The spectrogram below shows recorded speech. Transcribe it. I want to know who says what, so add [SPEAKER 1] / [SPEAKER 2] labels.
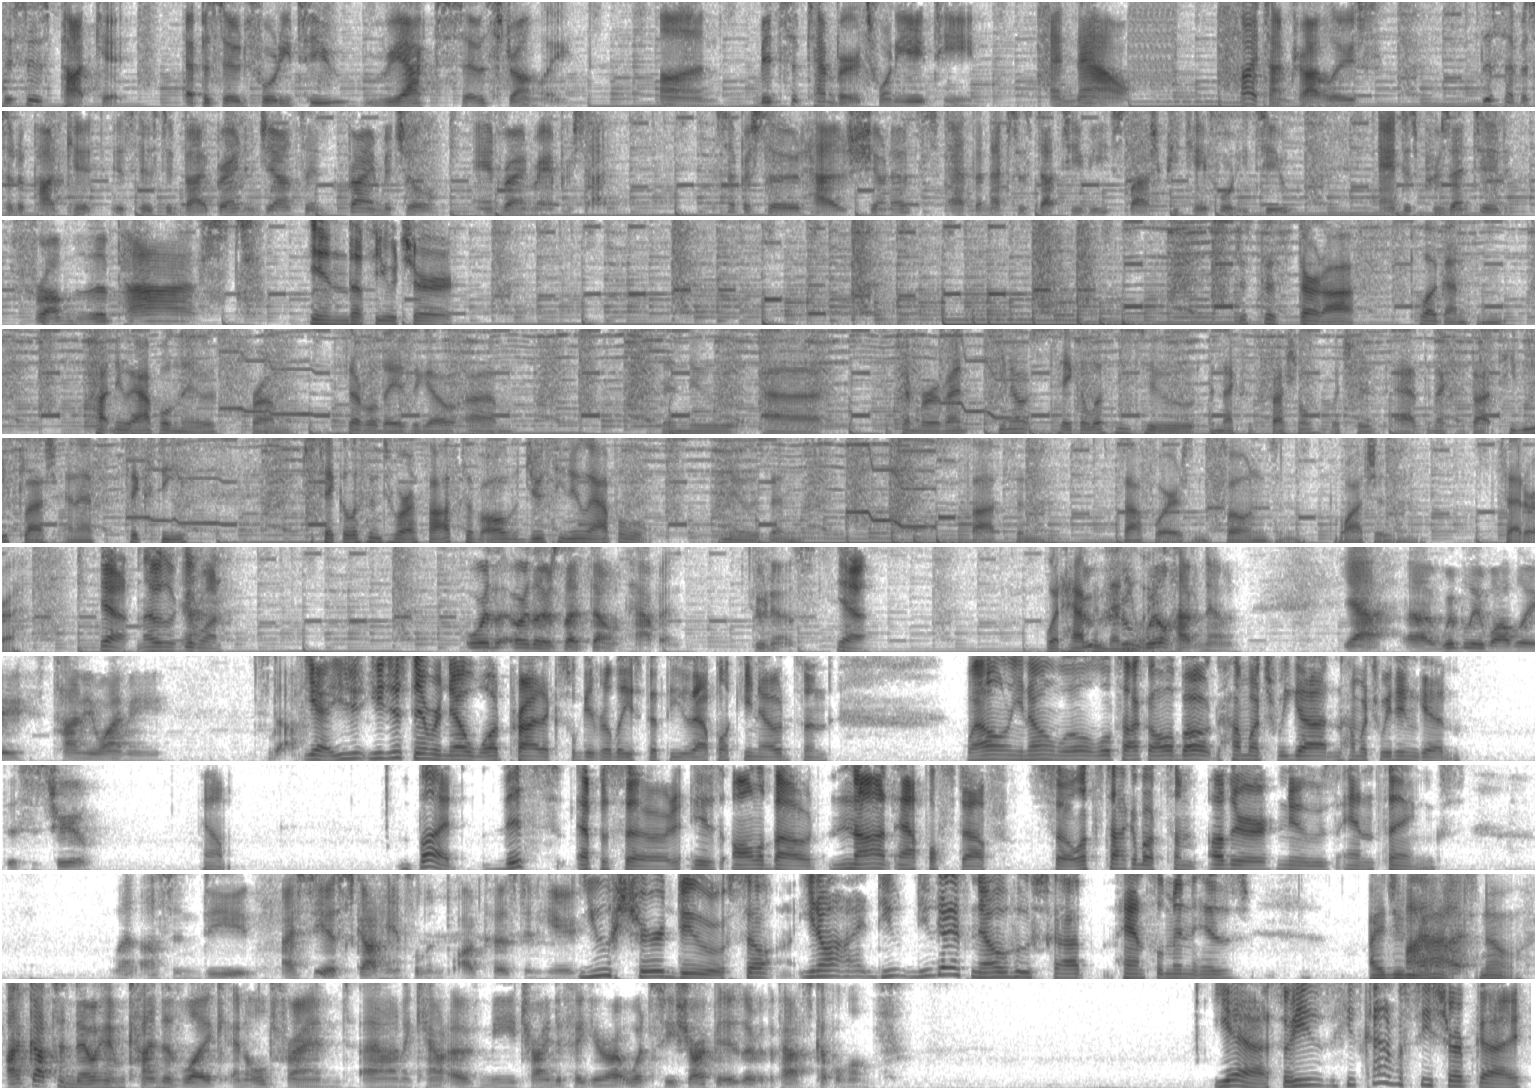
[SPEAKER 1] This is Podkit, episode 42 React So Strongly, on mid September 2018. And now, hi, time travelers. This episode of Podkit is hosted by Brandon Johnson, Brian Mitchell, and Ryan Rampersad. This episode has show notes at thenexus.tv slash pk42 and is presented from the past.
[SPEAKER 2] in the future.
[SPEAKER 3] Just to start off, plug on some hot new Apple news from several days ago. Um, the new uh, September event keynote. Take a listen to the Nexus special, which is at thenexus.tv slash ns60 to take a listen to our thoughts of all the juicy new Apple news and thoughts and softwares and phones and watches and etc.
[SPEAKER 2] Yeah, that was a good one.
[SPEAKER 1] Or, the, or those that don't happen. Who knows?
[SPEAKER 2] Yeah.
[SPEAKER 3] What happened
[SPEAKER 1] who
[SPEAKER 3] anyway?
[SPEAKER 1] will have known? Yeah, uh, wibbly wobbly, timey wimey stuff.
[SPEAKER 2] Yeah, you you just never know what products will get released at these Apple keynotes and well, you know, we'll we'll talk all about how much we got and how much we didn't get.
[SPEAKER 1] This is true.
[SPEAKER 2] Yeah. But this episode is all about not Apple stuff. So let's talk about some other news and things.
[SPEAKER 1] Let us indeed. I see a Scott Hanselman blog post in here.
[SPEAKER 2] You sure do. So, you know, I, do, you, do you guys know who Scott Hanselman is?
[SPEAKER 3] I do not
[SPEAKER 1] I-
[SPEAKER 3] know.
[SPEAKER 1] I've got to know him kind of like an old friend on account of me trying to figure out what C sharp is over the past couple months.
[SPEAKER 2] Yeah, so he's he's kind of a C sharp guy,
